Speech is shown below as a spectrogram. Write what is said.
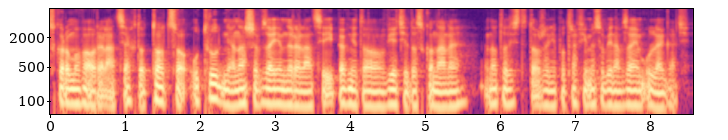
skoro mowa o relacjach, to to, co utrudnia nasze wzajemne relacje, i pewnie to wiecie doskonale, no to jest to, że nie potrafimy sobie nawzajem ulegać.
